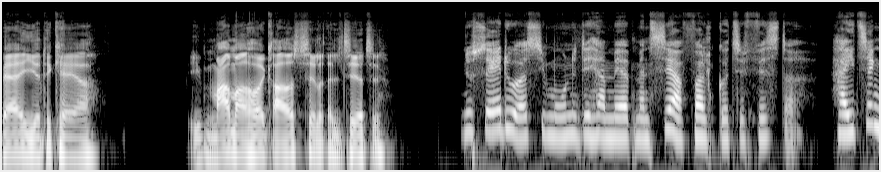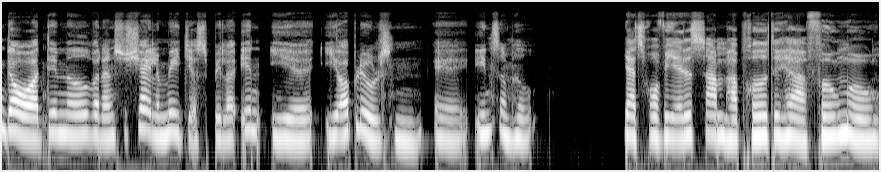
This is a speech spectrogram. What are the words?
være i, og det kan jeg i meget, meget høj grad også til relatere til. Nu sagde du også, Simone, det her med, at man ser folk gå til fester. Har I tænkt over det med, hvordan sociale medier spiller ind i, øh, i oplevelsen af ensomhed? Jeg tror, vi alle sammen har prøvet det her FOMO,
